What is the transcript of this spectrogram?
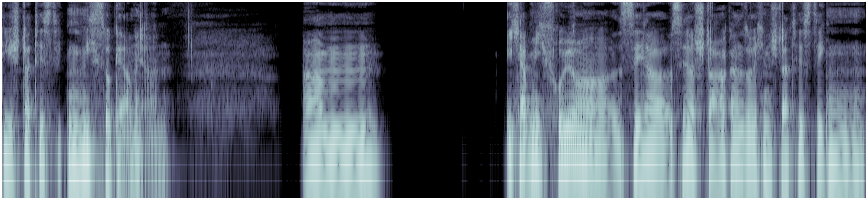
die Statistiken nicht so gerne an. Ähm, ich habe mich früher sehr, sehr stark an solchen Statistiken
